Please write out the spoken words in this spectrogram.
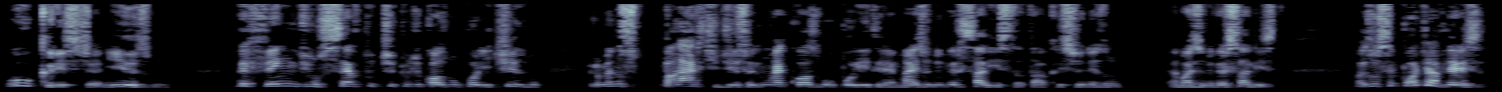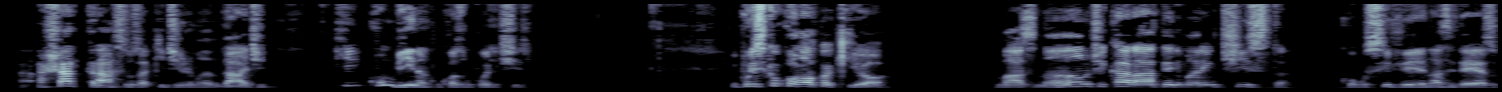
O cristianismo defende um certo tipo de cosmopolitismo. Pelo menos parte disso. Ele não é cosmopolita, ele é mais universalista. Tá? O cristianismo é mais universalista. Mas você pode haver, achar traços aqui de irmandade que combina com o cosmopolitismo. E por isso que eu coloco aqui, ó, mas não de caráter imanentista, como se vê nas ideias,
